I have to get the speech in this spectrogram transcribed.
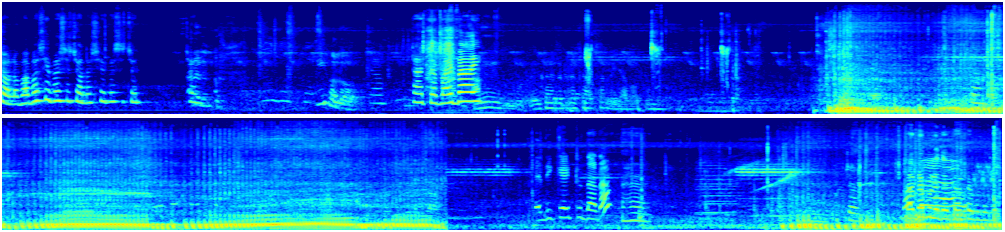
চলো বাবা সে পাশে চলো সে পাশে চলো। চলো কি হলো? Tata bye bye. একটু দাদা হ্যাঁ। চল। টাটা বলে দাও টাটা বলে দাও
